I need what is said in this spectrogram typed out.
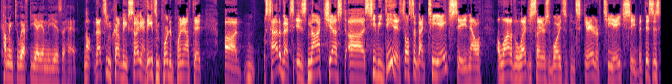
coming to FDA in the years ahead. No, that's incredibly exciting. I think it's important to point out that uh, Sativex is not just uh, CBD, that it's also got THC. Now, a lot of the legislators have always been scared of THC, but this is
